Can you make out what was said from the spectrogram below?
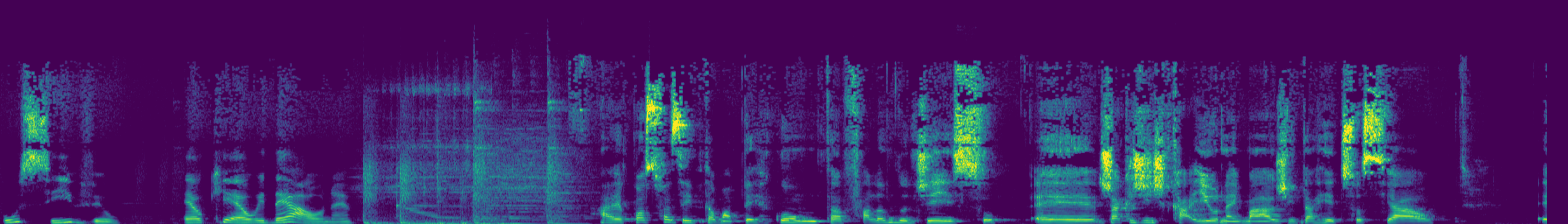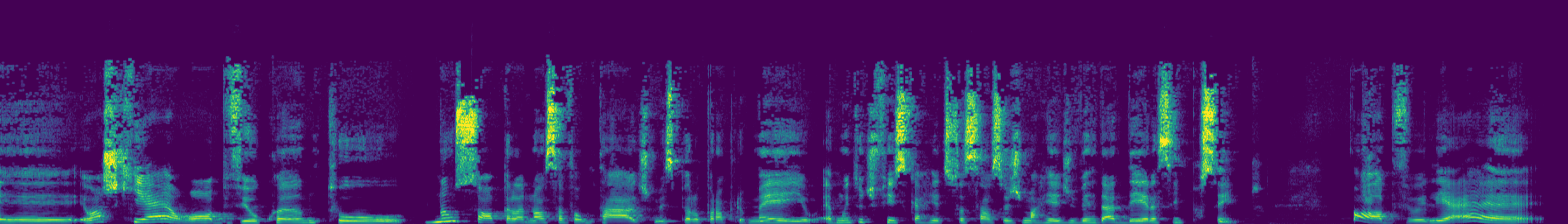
possível é o que é o ideal, né? Ah, eu posso fazer então uma pergunta falando disso, é, já que a gente caiu na imagem da rede social. É, eu acho que é óbvio quanto, não só pela nossa vontade, mas pelo próprio meio, é muito difícil que a rede social seja uma rede verdadeira 100%. Óbvio, ele é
